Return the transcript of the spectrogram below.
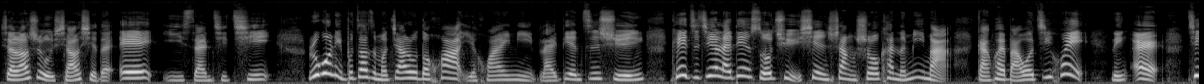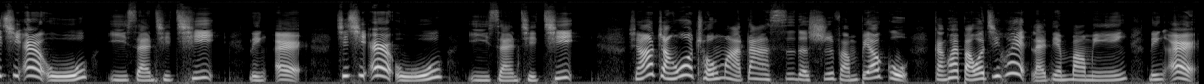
小老鼠小写的 A 一三七七。如果你不知道怎么加入的话，也欢迎你来电咨询，可以直接来电索取线上收看的密码，赶快把握机会。零二七七二五一三七七，零二七七二五一三七七。想要掌握筹码大师的私房标股，赶快把握机会，来电报名：零二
